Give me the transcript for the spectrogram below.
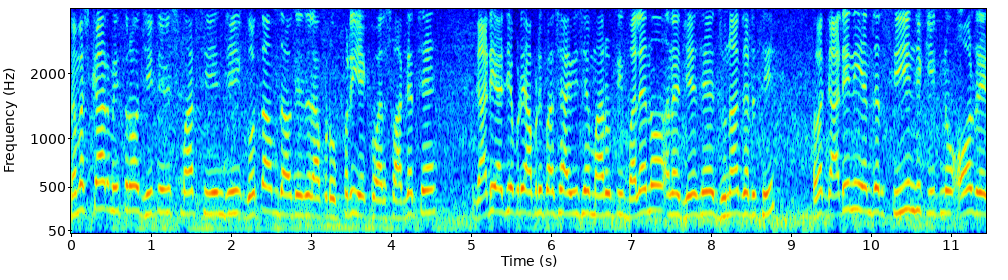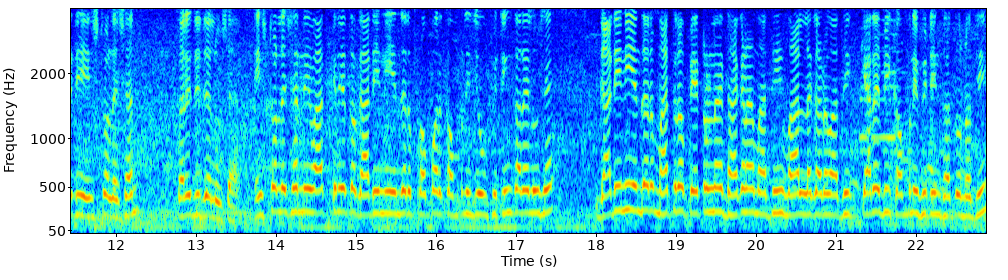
નમસ્કાર મિત્રો જીટીવી સ્માર્ટ સીએનજી ગોતા અમદાવાદની અંદર આપણું ફરી એકવાર સ્વાગત છે. ગાડી આજે આપણે આપણી પાસે આવી છે મારુતિ બલેનો અને જે છે જુનાગઢથી. હવે ગાડીની અંદર સીએનજી કિટનું ઓલરેડી ઇન્સ્ટોલેશન કરી દીધેલું છે. ઇન્સ્ટોલેશનની વાત કરીએ તો ગાડીની અંદર પ્રોપર કંપની જેવું ફિટિંગ કરેલું છે. ગાડીની અંદર માત્ર પેટ્રોલના ઢાંકણામાંથી વાલ લગાડવાથી ક્યારેય બી કંપની ફિટિંગ થતું નથી.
